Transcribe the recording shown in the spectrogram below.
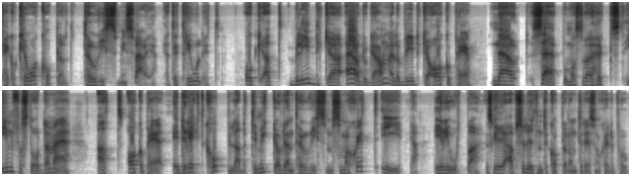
PKK-kopplad terrorism i Sverige. Att det är troligt. Och att blidka Erdogan eller blidka AKP när Säpo måste vara högst införstådda med att AKP är direkt kopplad till mycket av den terrorism som har skett i ja, Europa. Jag skulle absolut inte koppla dem till det som skedde på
